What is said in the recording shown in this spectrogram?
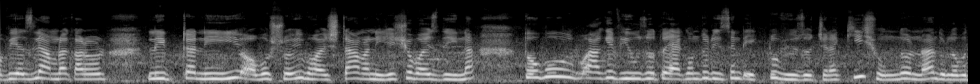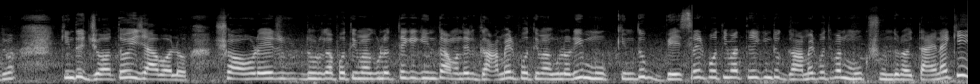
অবভিয়াসলি আমরা কারোর লিডটা নিই, অবশ্যই ভয়েসটা আমরা নিজস্ব ভয়েস দিই না। তবু আগে ভিউজ হতো, এখন তো রিসেন্ট একটু ভিউজ হচ্ছে না। কি সুন্দর না দুর্গা প্রতিমা? কিন্তু যতই যা বলো, শহরের দুর্গা প্রতিমাগুলোর থেকে কিন্তু আমাদের গ্রামের প্রতিমাগুলোরই মুখ কিন্তু বেসের প্রতিমার থেকে কিন্তু গ্রামের প্রতিমার মুখ সুন্দর হয়, তাই না কি?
